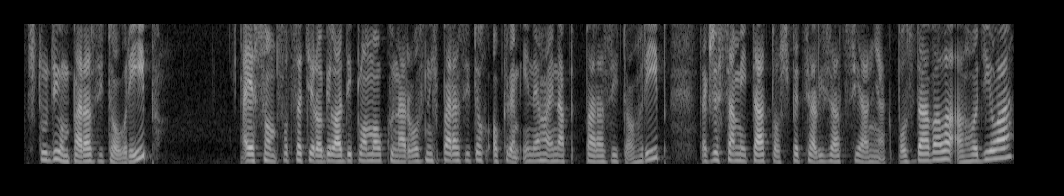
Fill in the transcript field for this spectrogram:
štúdium parazitov rýb. A ja som v podstate robila diplomovku na rôznych parazitoch, okrem iného aj na parazitoch rýb, takže sa mi táto špecializácia nejak pozdávala a hodila.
